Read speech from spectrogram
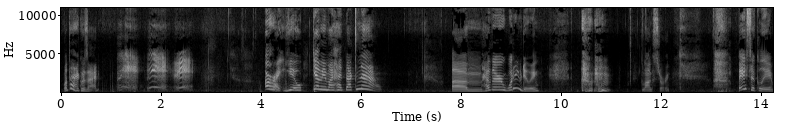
What the heck was that? Alright, you! Give me my head back now! Um, Heather, what are you doing? Long story. Basically,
